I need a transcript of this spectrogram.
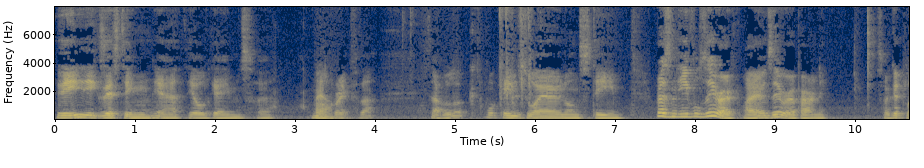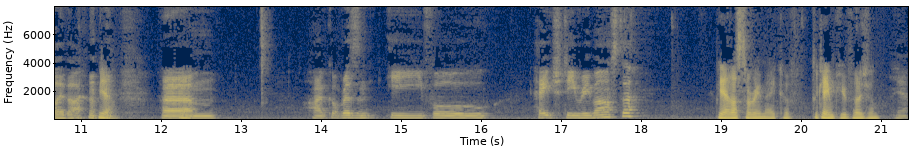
The, existing, yeah, the old games are not Yeah. great for that. Let's have a look. What games do I own on Steam? Resident Evil Zero. I own Zero apparently, so I could play that. Yeah, Um, I've got Resident Evil HD remaster. yeah, that's the remake of the GameCube version. Yeah.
